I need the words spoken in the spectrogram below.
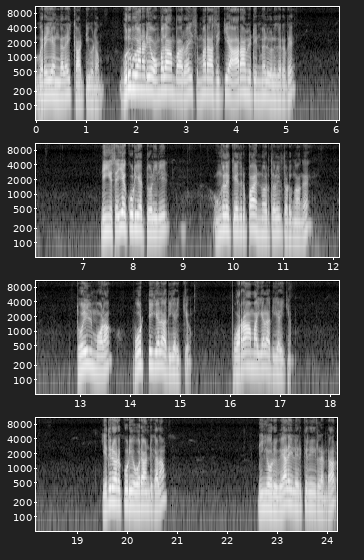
விரயங்களை காட்டிவிடும். குருபகானுடைய ஒன்பதாம் பார்வை சிம்மராசிக்கு ஆறாம் வீட்டின் மேல் விழுகிறது. நீங்கள் செய்யக்கூடிய தொழிலில் உங்களுக்கு எதிர்ப்பாக இன்னொரு தொழில் தொடங்குவாங்க. தொழில் மூலம் போட்டிகள் அதிகரிக்கும். பொறாமைகள் அதிகரிக்கும். எதிர்வரக்கூடிய ஓராண்டு காலம் நீங்கள் ஒரு வேலையில் இருக்கிறீர்கள் என்றால்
